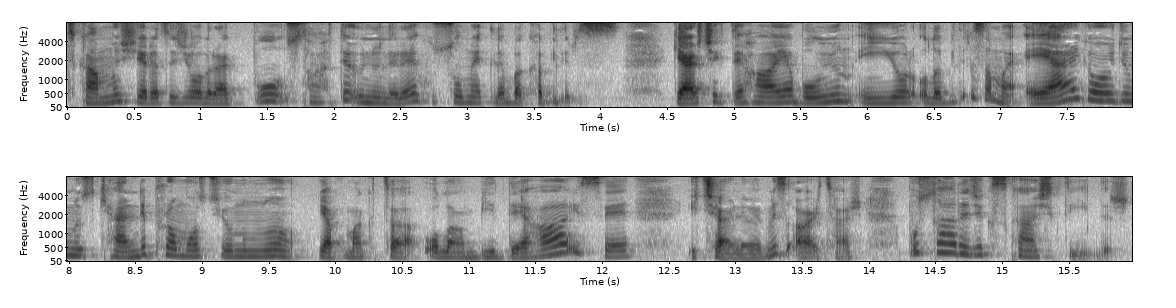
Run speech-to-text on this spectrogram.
Tıkanmış yaratıcı olarak bu sahte ünlülere husumetle bakabiliriz gerçek dehaya boyun eğiyor olabiliriz ama eğer gördüğümüz kendi promosyonunu yapmakta olan bir deha ise içerlememiz artar. Bu sadece kıskançlık değildir.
